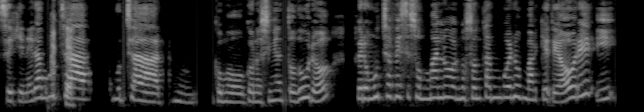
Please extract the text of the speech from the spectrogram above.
se genera mucha, mucha mm, como conocimiento duro, pero muchas veces son malos, no son tan buenos marketeadores y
